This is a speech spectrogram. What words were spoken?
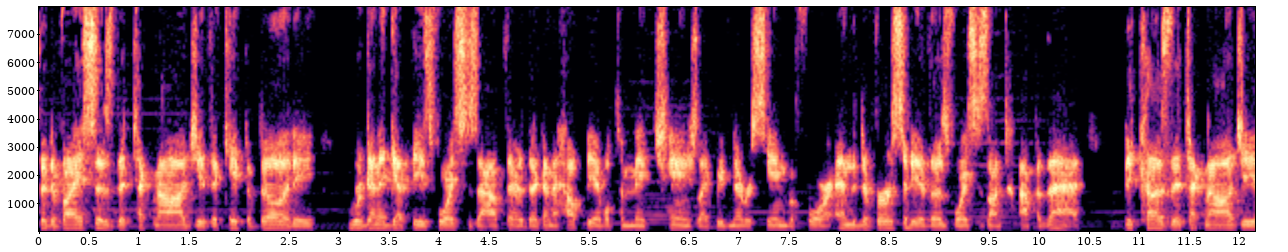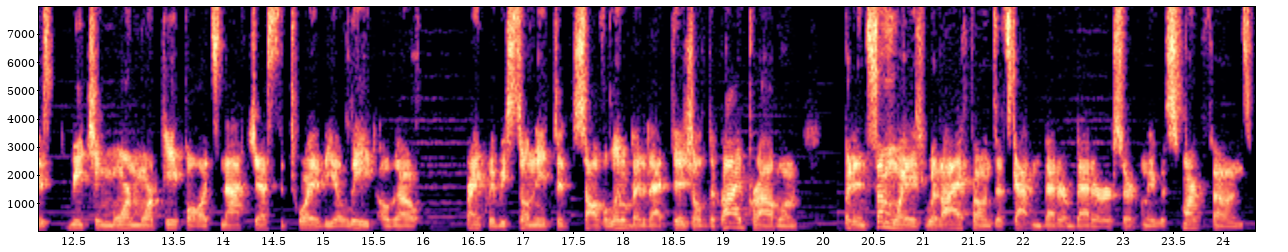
The devices, the technology, the capability, we're going to get these voices out there. They're going to help be able to make change like we've never seen before. And the diversity of those voices on top of that because the technology is reaching more and more people. It's not just the toy of the elite, although frankly, we still need to solve a little bit of that digital divide problem. But in some ways, with iPhones, it's gotten better and better, or certainly with smartphones.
